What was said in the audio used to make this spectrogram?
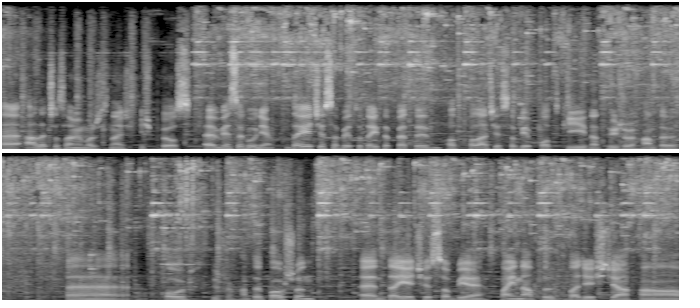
e, ale czasami możecie znaleźć jakiś pros. E, więc ogólnie, dajecie sobie tutaj te pety, odpalacie sobie potki na Treasure Hunter, e, Treasure Hunter Potion, e, dajecie sobie Pineapple 20, a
